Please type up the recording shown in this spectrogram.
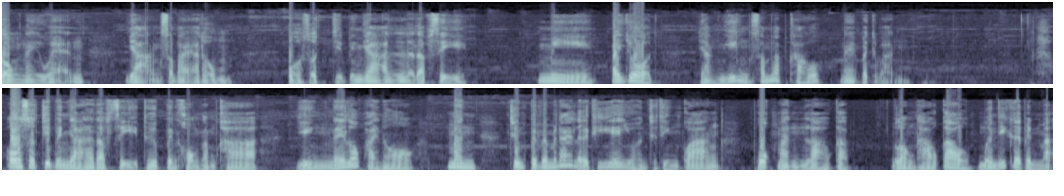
ลงในแหวนอย่างสบายอารมณ์ โอสถจิตวิญญาณระดับซีมีประโยชน์อย่างยิ่งสำหรับเขาในปัจจุบัน โอสถจิตวิญญาณระดับ4ถือเป็นของล้ำค่า ยิ่งในโลกภายนอก มันจึงเป็นไปไม่ได้เลยที่เย่หยวนจะทิ้งกว้าง พวกมันราวกับรองเท้าเก่าเหมือนที่เคยเป็นหมา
